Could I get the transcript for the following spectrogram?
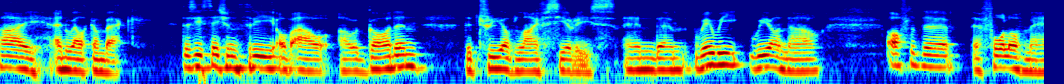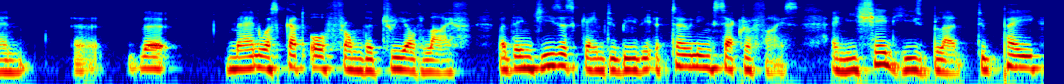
Hi, and welcome back. This is session three of our, our Garden, the Tree of Life series. And um, where we, we are now, after the fall of man, uh, the man was cut off from the tree of life. But then Jesus came to be the atoning sacrifice, and he shed his blood to pay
